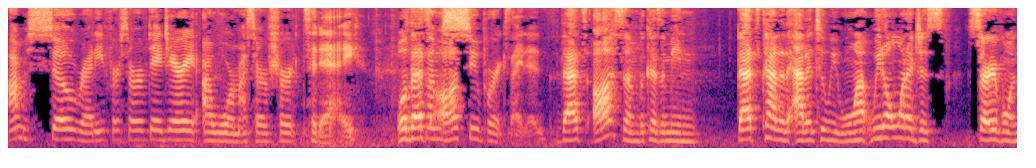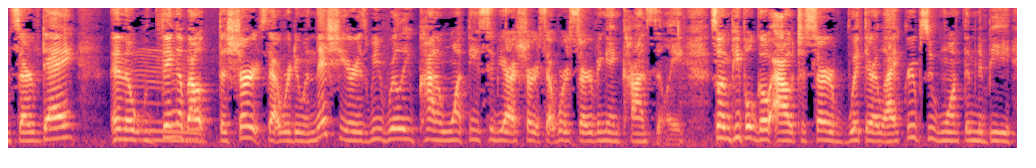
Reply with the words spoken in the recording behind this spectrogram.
I'm so ready for Serve Day, Jerry. I wore my Serve shirt today. Well, that's I'm awesome. super excited. That's awesome because I mean, that's kind of the attitude we want. We don't want to just serve on Serve Day. And the mm. thing about the shirts that we're doing this year is we really kind of want these to be our shirts that we're serving in constantly. So when people go out to serve with their life groups, we want them to be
